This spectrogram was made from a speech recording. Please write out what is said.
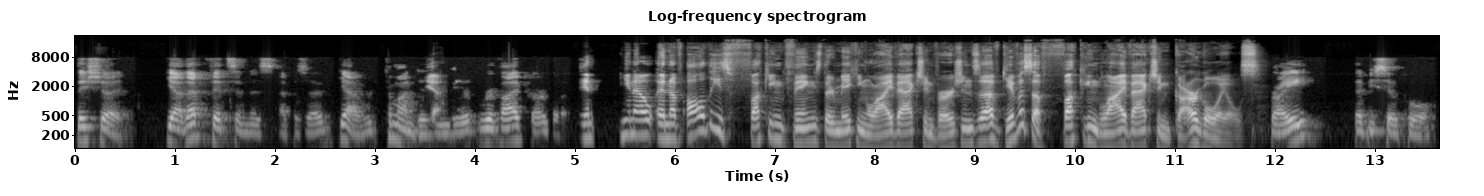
They should. Yeah, that fits in this episode. Yeah, come on, Disney. Re- revive Gargoyles. And you know, and of all these fucking things they're making live action versions of, give us a fucking live action Gargoyles. Right? That'd be so cool.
